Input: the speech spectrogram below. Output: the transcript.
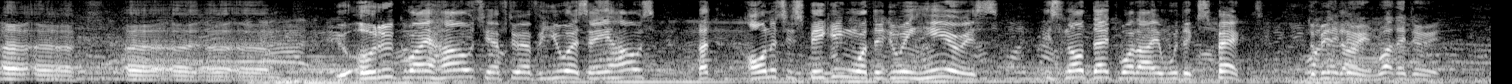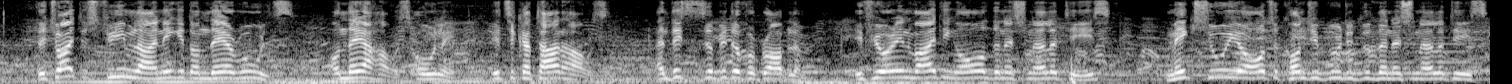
uh, uh, uh, Uruguay house, you have to have a USA house. But honestly speaking, what they're doing here is, is not that what I would expect to What be are done. doing? What they doing? They try to streamlining it on their rules, on their house only. It's a Qatar house. And this is a bit of a problem. If you're inviting all the nationalities, make sure you're also contributing to the nationalities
